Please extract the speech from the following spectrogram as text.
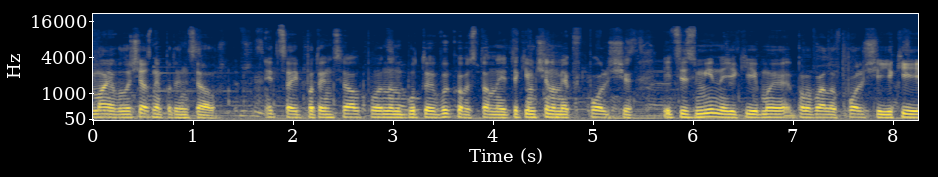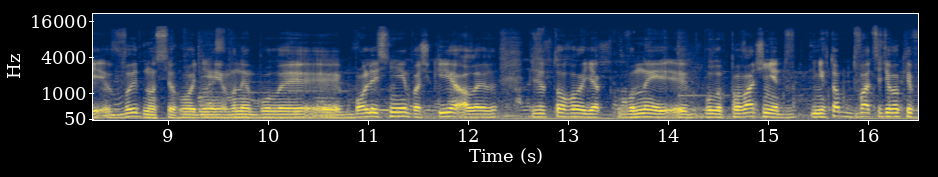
має величезний потенціал, і цей потенціал повинен бути використаний таким чином, як в Польщі. І ці зміни, які ми провели в Польщі, які видно сьогодні, вони були е, болісні, важкі, але після того як вони е, були впроваджені, ніхто б 20 років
